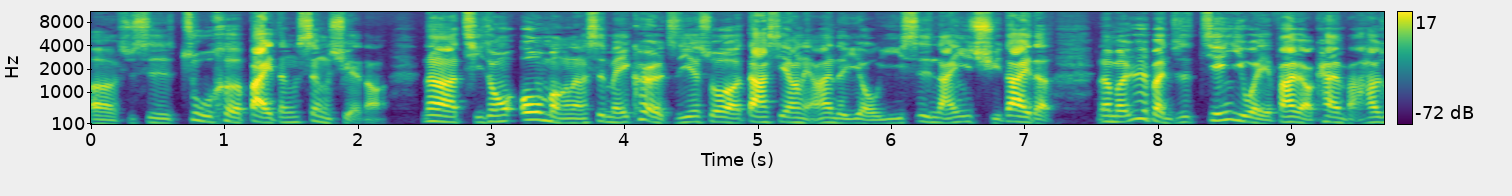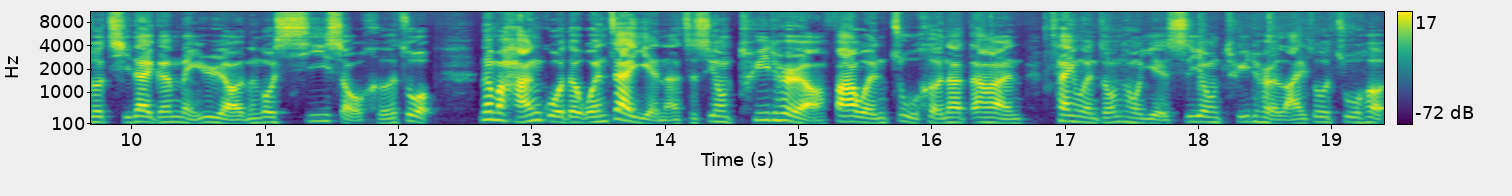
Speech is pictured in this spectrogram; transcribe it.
呃，就是祝贺拜登胜选哦。那其中欧盟呢是梅克尔直接说，大西洋两岸的友谊是难以取代的。那么日本就是菅义伟也发表看法，他说期待跟美日啊能够携手合作。那么韩国的文在寅呢，只是用 Twitter 啊发文祝贺。那当然，蔡英文总统也是用 Twitter 来做祝贺。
